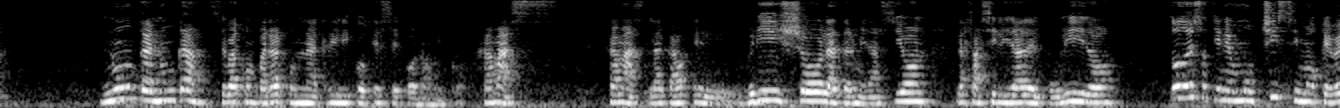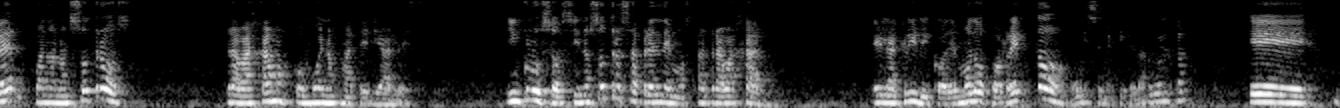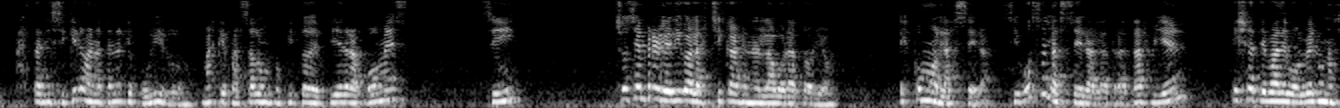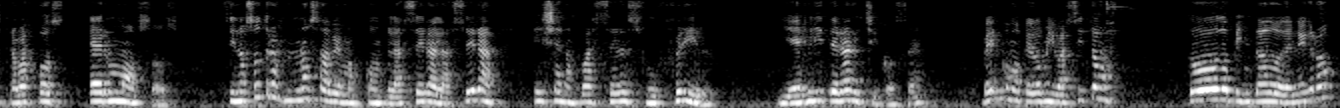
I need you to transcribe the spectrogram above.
nunca, nunca se va a comparar con un acrílico que es económico. Jamás. Jamás. el brillo, la terminación, la facilidad del pulido. Todo eso tiene muchísimo que ver cuando nosotros trabajamos con buenos materiales. Incluso si nosotros aprendemos a trabajar el acrílico de modo correcto, uy, se me quiere dar vuelta, eh, hasta ni siquiera van a tener que pulirlo, más que pasarle un poquito de piedra pómez, ¿sí? Yo siempre le digo a las chicas en el laboratorio, es como la cera. Si vos a la cera la tratás bien, ella te va a devolver unos trabajos hermosos. Si nosotros no sabemos complacer a la cera, ella nos va a hacer sufrir. Y es literal, chicos, ¿eh? ¿Ven cómo quedó mi vasito? Todo pintado de negro.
